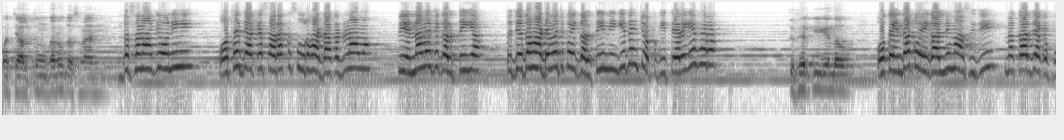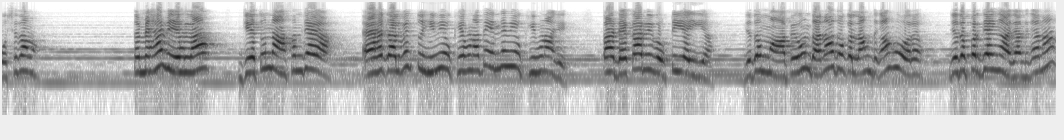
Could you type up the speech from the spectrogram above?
ਉਹ ਚੱਲ ਤੂੰ ਕਾਹਨੂੰ ਦੱਸਣਾ ਸੀ ਦੱਸਣਾ ਕਿਉਂ ਨਹੀਂ? ਸੀ ਉੱਥੇ ਜਾ ਕੇ ਸਾਰਾ ਕਸੂਰ ਸਾਡਾ ਕੱਢਣਾ ਵਾ ਵੀ ਇਹਨਾਂ ਵਿੱਚ ਗਲਤੀ ਆ। ਤੇ ਜਦੋਂ ਸਾਡੇ ਵਿੱਚ ਕੋਈ ਗਲਤੀ ਨਹੀਂ ਗਈ ਤਾਂ ਅਸੀਂ ਚੁੱਪ ਕੀਤੇ ਰਹੀਏ ਫਿਰ। ਤੇ ਫਿਰ ਕੀ ਕਹਿੰਦਾ ਉਹ? ਉਹ ਕਹਿੰਦਾ ਕੋਈ ਗੱਲ ਨਹੀਂ ਮਾਸੀ ਜੀ ਮੈਂ ਘਰ ਜਾ ਕੇ ਪੁੱਛਦਾ ਵਾਂ। ਤੇ ਮੈਂ ਕਿਹਾ ਵੇਖ ਲਾ ਜੇ ਤੂੰ ਨਾ ਸਮਝਾਇਆ ਇਹ ਗੱਲ ਵਿੱਚ ਤੁਸੀਂ ਵੀ ਔਖੇ ਹੋਣਾ ਤੇ ਇਹਨੇ ਵੀ ਔਖੀ ਹੋਣਾ ਜੇ। ਤੁਹਾਡੇ ਘਰ ਵੀ ਵਹੁਟੀ ਆਈ ਆ। ਜਦੋਂ ਮਾਂ ਪਿਓ ਹੁੰਦਾ ਨਾ, ਉਦੋਂ ਗੱਲਾਂ ਹੁੰਦੀਆਂ ਹੋਰ। ਜਦੋਂ ਭਰਜਾਈਆਂ ਆ ਜਾਂਦੀਆਂ ਨਾ,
